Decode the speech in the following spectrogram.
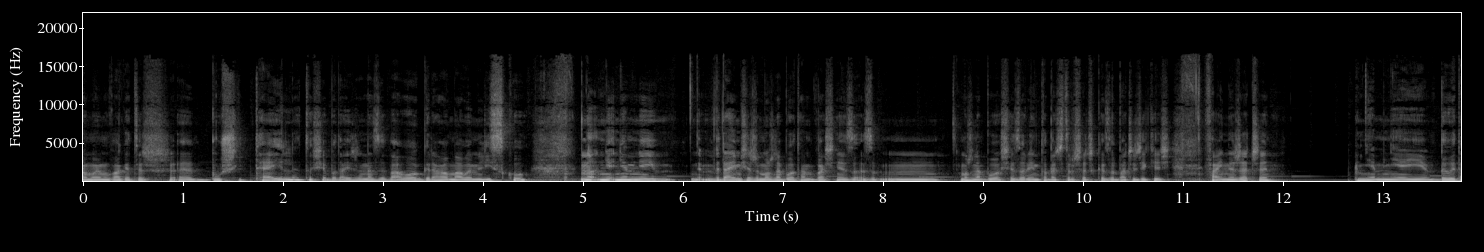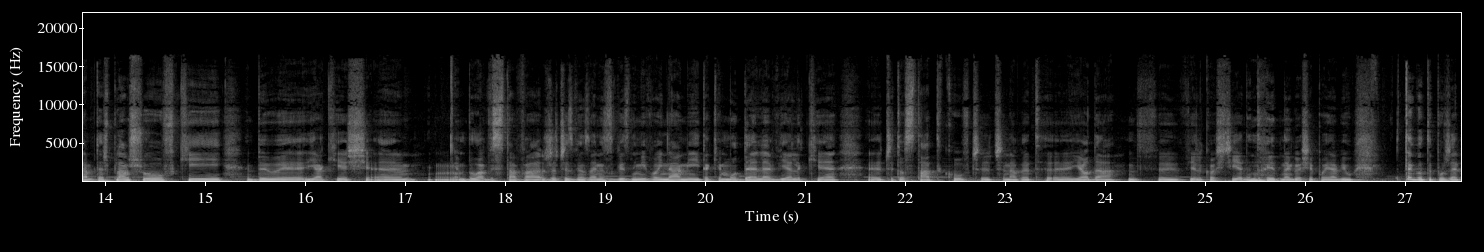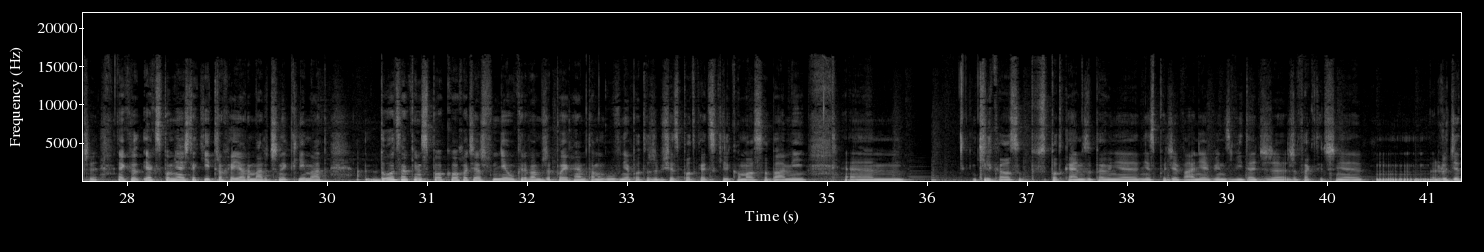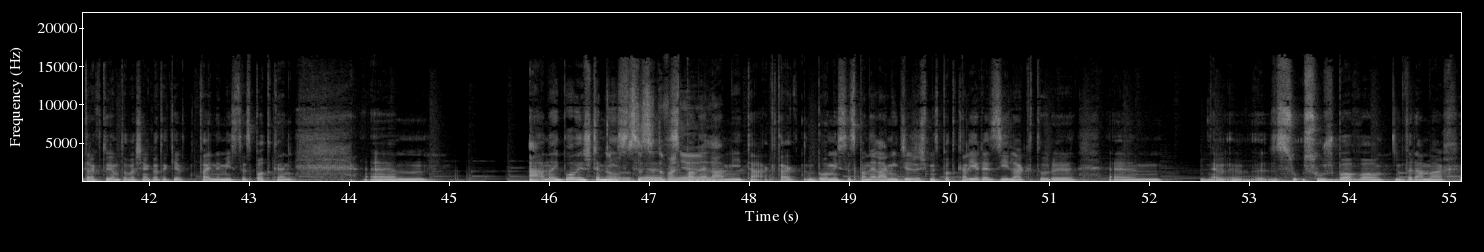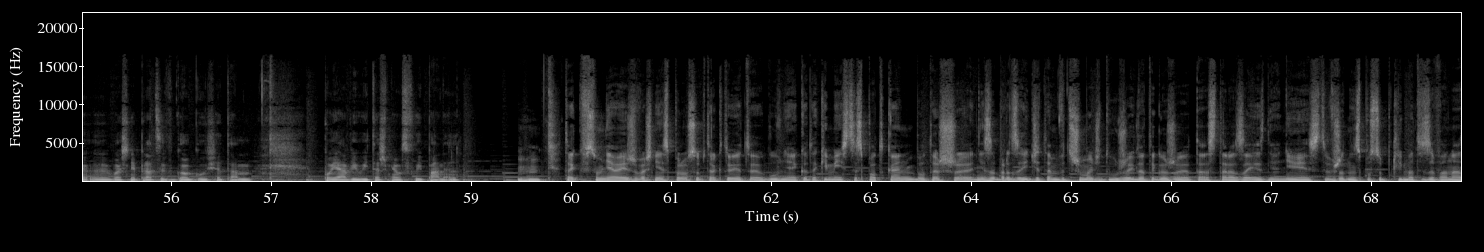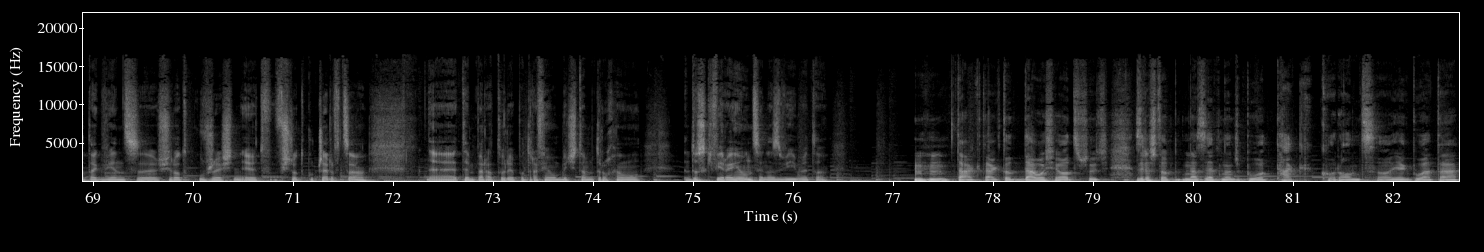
e, moją uwagę też e, Bushy Tail, to się bodajże nazywało, gra o małym lisku. No, nie, niemniej, wydaje mi się, że można było tam właśnie, z, z, mm, można było się zorientować troszeczkę, zobaczyć jakieś fajne rzeczy. Niemniej były tam też planszówki, były jakieś, była wystawa rzeczy związanych z Gwiezdnymi Wojnami, takie modele wielkie, czy to statków, czy, czy nawet Joda w wielkości 1 do 1 się pojawił tego typu rzeczy. Jak, jak wspomniałeś, taki trochę jarmarczny klimat. Było całkiem spoko, chociaż nie ukrywam, że pojechałem tam głównie po to, żeby się spotkać z kilkoma osobami. Um, kilka osób spotkałem zupełnie niespodziewanie, więc widać, że, że faktycznie um, ludzie traktują to właśnie jako takie fajne miejsce spotkań. Um, a, no i było jeszcze no, miejsce zdecydowanie... z panelami, tak, tak. Było miejsce z panelami, gdzie żeśmy spotkali Rezila, który um, służbowo w ramach e, właśnie pracy w Gogu się tam pojawił i też miał swój panel. Mhm. Tak wspomniałeś, że właśnie sporo osób traktuje to głównie jako takie miejsce spotkań, bo też e, nie za bardzo idzie tam wytrzymać dłużej, dlatego że ta stara zajezdnia nie jest w żaden sposób klimatyzowana, tak więc e, w środku września, w środku czerwca temperatury potrafią być tam trochę doskwierające, nazwijmy to. Mhm, tak, tak, to dało się odczuć. Zresztą na zewnątrz było tak gorąco, jak była ta,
